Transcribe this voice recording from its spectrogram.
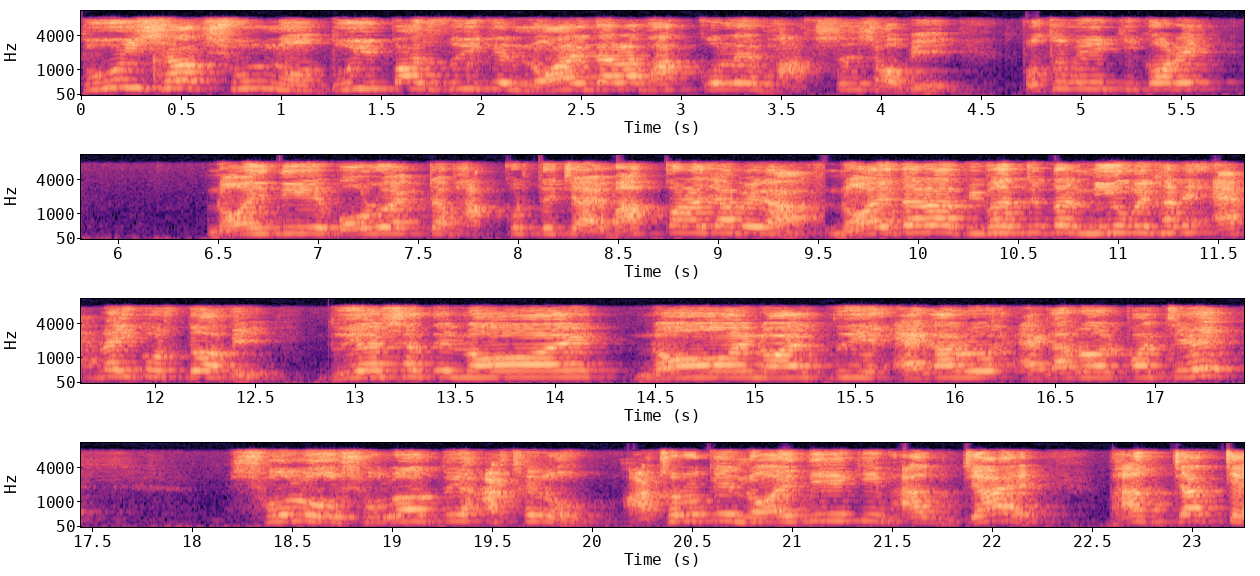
দুই সাত শূন্য, দুই পাঁচ দুইকে নয় দ্বারা ভাগ করলে ভাগ শেষ হবে। প্রথমে কি করে? নয় দিয়ে বড় একটা ভাগ করতে চায়। ভাগ করা যাবে না। নয় দ্বারা বিভাজ্যতার নিয়ম এখানে অ্যাপ্লাই করতে হবে। দুই দুইয়ের সাথে নয় নয় নয় দুই এগারো এগারো আর পাঁচে ষোলো ষোলো আর দুই আঠেরো। আঠেরোকে নয় দিয়ে কি ভাগ যায়? ভাগ যাচ্ছে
